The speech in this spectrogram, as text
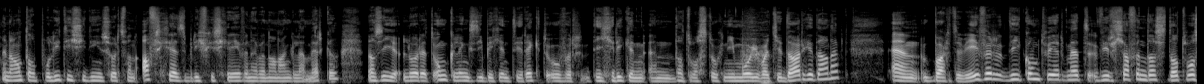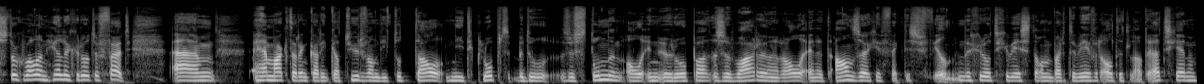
een aantal politici die een soort van afscheidsbrief geschreven hebben aan Angela Merkel. Dan zie je Loret Onkelings, die begint direct over die Grieken en dat was toch niet mooi wat je daar gedaan hebt. En Bart de Wever, die komt weer met Wir schaffen das, dat was toch wel een hele grote fout. Um, hij maakt daar een karikatuur van die totaal niet klopt. Ik bedoel, ze stonden al in Europa, ze waren er al en het aanzuigeffect is veel minder groot geweest dan Bart de Wever altijd laat uitschijnen.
